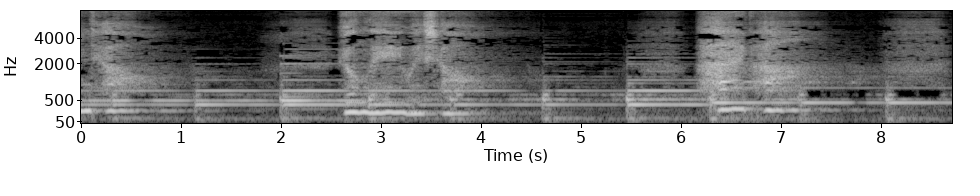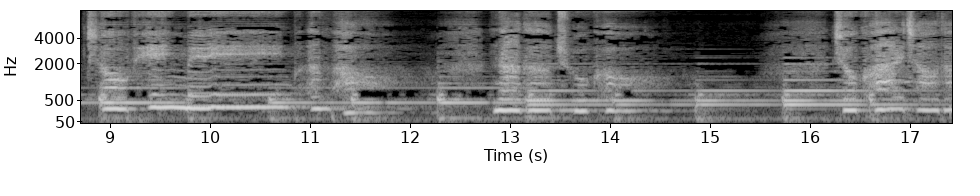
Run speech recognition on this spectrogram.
心跳，用力微笑，害怕就拼命奔跑，那个出口就快找到。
